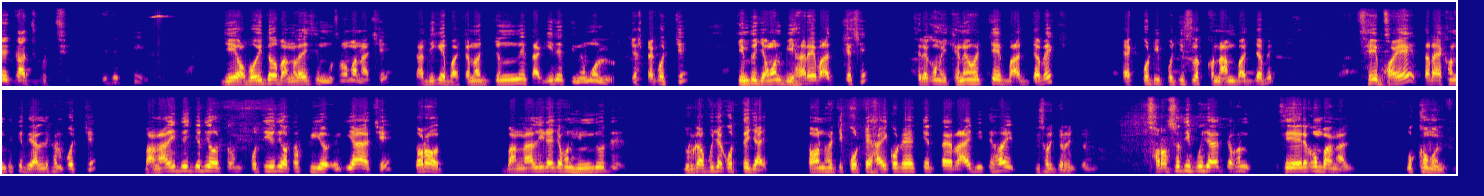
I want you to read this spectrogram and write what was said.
এই কাজ করছি। যে অবৈধ বাংলাদেশি মুসলমান আছে, তাদেরকে বাঁচানোর জন্য তাগিদে তৃণমূল চেষ্টা করছে, কিন্তু যেমন বিহারে বাদ গেছে, সেরকম এখানে হচ্ছে বাদ যাবে, এক কোটি পঁচিশ লক্ষ নাম বাদ যাবে। সেই ভয়ে তারা এখন থেকে দেয়াল লিখন করছে। বাঙালিদের যদি অত, প্রতি যদি অত প্রিয় ইয়া আছে দরদ বাঙালিরা যখন হিন্দুদের দুর্গাপূজা করতে যায় তখন হচ্ছে কোর্টে, হাইকোর্টে হচ্ছে রায় দিতে হয় বিসর্জনের জন্য। সরস্বতী পূজা যখন সে এরকম বাঙালি, মুখ্যমন্ত্রী।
